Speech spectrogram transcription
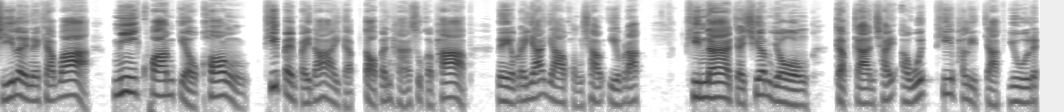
ชี้เลยนะครับว่า มีความเกี่ยวข้องที่เป็นไปได้ครับต่อปัญหาสุขภาพในระยะยาวของชาวอิรัก ที่น่าจะเชื่อมโยงกับการใช้อาวุธที่ผลิตจากยูเร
